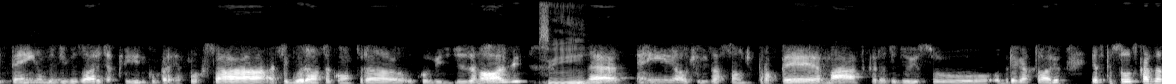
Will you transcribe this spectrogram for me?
que tem uma divisória de acrílico para reforçar a segurança contra o Covid-19. Sim. Né? Tem a utilização de propé, máscara, tudo isso obrigatório. E as pessoas cada,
